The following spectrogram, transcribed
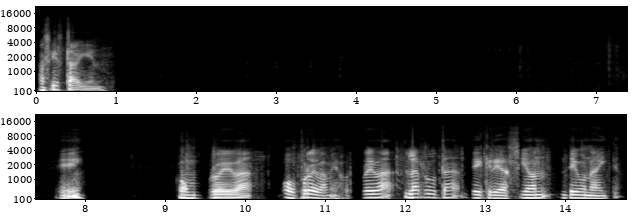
Así está bien. Comprueba o prueba mejor, prueba la ruta de creación de un ítem.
